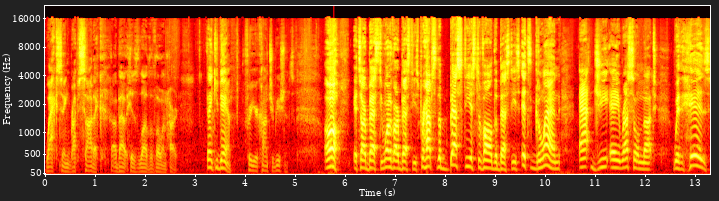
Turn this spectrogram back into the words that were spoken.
waxing rhapsodic about his love of Owen Hart. Thank you, Dan, for your contributions. Oh, it's our bestie, one of our besties, perhaps the bestiest of all the besties. It's Glenn at GA WrestleNut with his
